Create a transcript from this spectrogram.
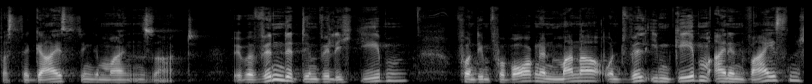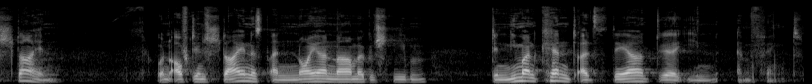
was der Geist den Gemeinden sagt. Wer überwindet, dem will ich geben von dem verborgenen Manna und will ihm geben einen weißen Stein. Und auf den Stein ist ein neuer Name geschrieben, den niemand kennt als der, der ihn empfängt.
